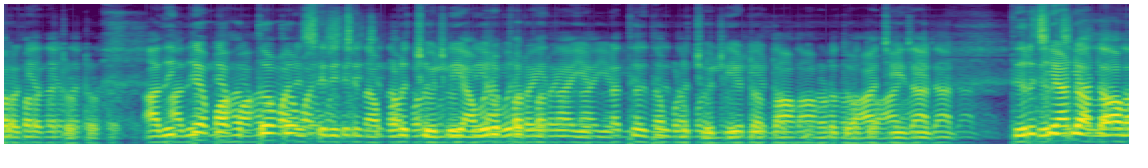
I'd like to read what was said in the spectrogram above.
പറഞ്ഞു തന്നിട്ടുണ്ട്. അതിന്റെ മഹത്വം അനുസരിച്ച് നമ്മൾ ചൊല്ലി അവർ പറയുന്ന എണ്ണത്തിൽ നമ്മൾ ചൊല്ലിയിട്ട് അള്ളാഹുവിനോട് ദ്വാ ചെയ്താൽ തീർച്ചയായിട്ടും അള്ളാഹു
